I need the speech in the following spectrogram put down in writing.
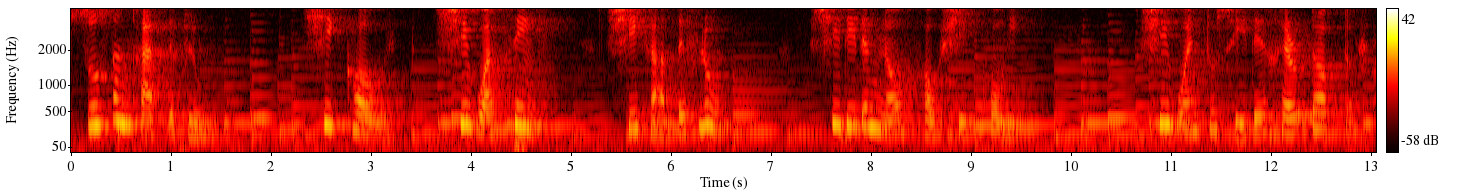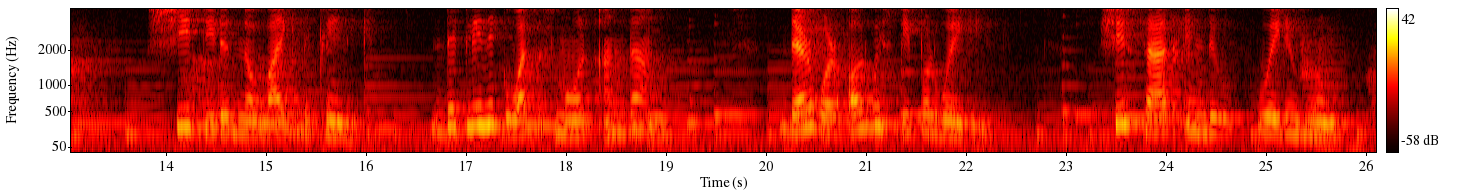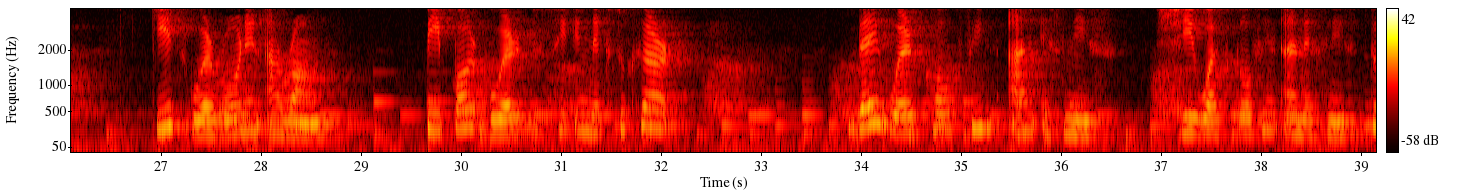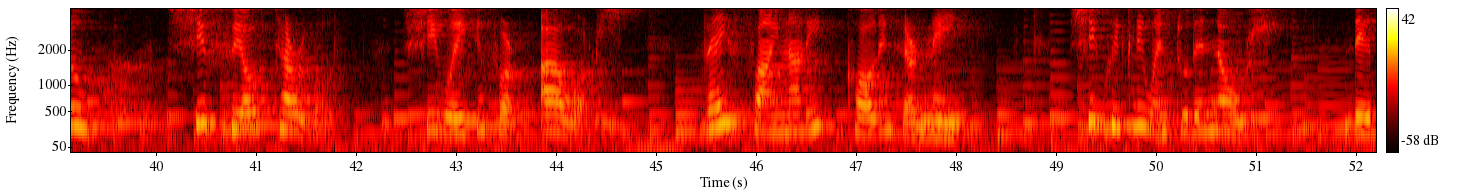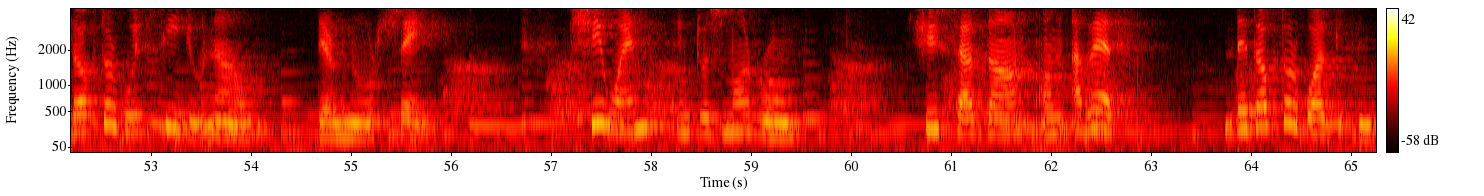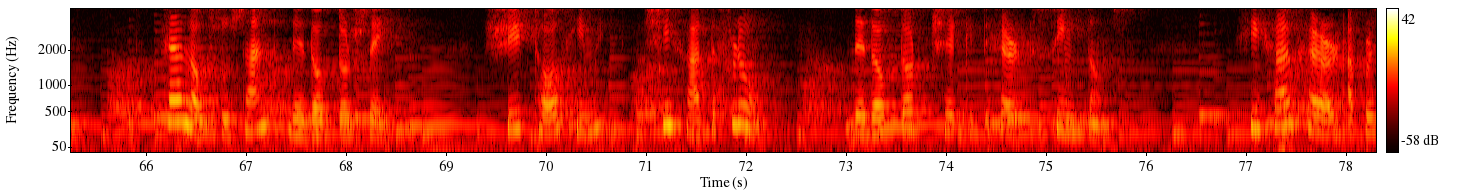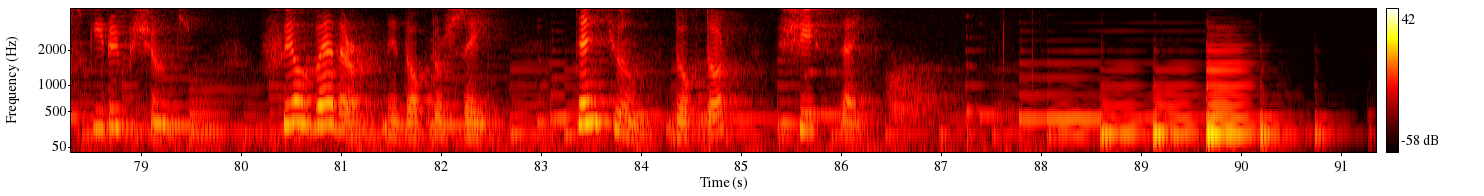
Susan has the flu. She coughed. She was sick. She had the flu. She didn't know how she called it. She went to see the her doctor. She did not know like the clinic. The clinic was small and dumb. There were always people waiting. She sat in the waiting room. Kids were running around. People were sitting next to her. They were coughing and sneezing. She was coughing and sneezing too. She felt terrible. She waited for hours. They finally called her name. She quickly went to the nurse. The doctor will see you now, the nurse said. She went into a small room. She sat down on a bed. The doctor walked in. Hello, Susan, the doctor said. She told him she had the flu. The doctor checked her symptoms. He gave her a prescription. Feel better, the doctor said. Thank you, doctor, she said.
